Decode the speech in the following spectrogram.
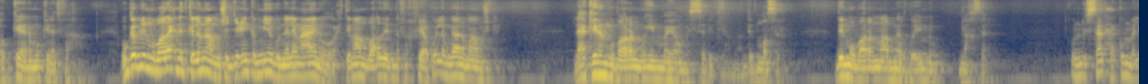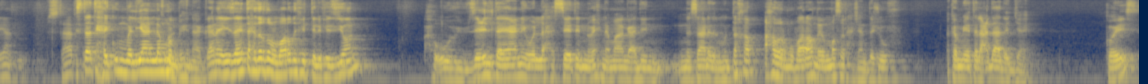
أوكي أنا ممكن أتفهم. وقبل المباراة إحنا تكلمنا مع مشجعين كمية قلنا لهم عاين واحتمال المباراه دي نتنفخ فيها. كلهم قالوا ما مشكلة. لكن المباراة المهمة يوم السبت يا man ضد مصر. دي المباراة اللي ما بنرضى إنه نخسر. والاستاد حيكون مليان. استاد الاستاد حيكون مليان لما بهناك. أنا إذا أنت حضرت المباراة دي في التلفزيون وزعلت يعني ولا حسيت إنه إحنا ما قاعدين نساند المنتخب أحضر مباراة ضد مصر عشان تشوف كمية الأعداد الجاية. كويس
